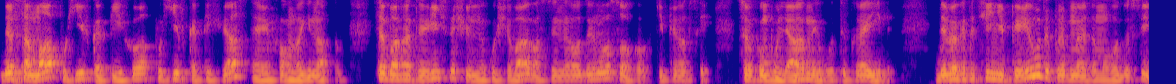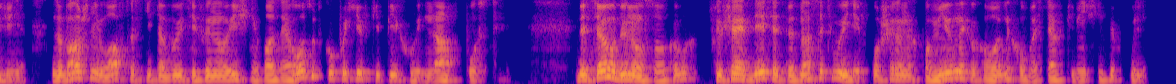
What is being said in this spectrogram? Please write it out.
Де сама пухівка піхова, пухівка піхвяста реформ вагінатум це багаторічна щільнокущова рослина родинного соку, кіпіроци, циркумпулярний вид України, де вегетаційні періоди предмету мого дослідження зображені в авторській таблиці фенологічні фази розвитку пухівки піхової на постері. Де ця родина осокових включає 10-15 видів, поширених по мірних і холодних областях північній півкулі.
